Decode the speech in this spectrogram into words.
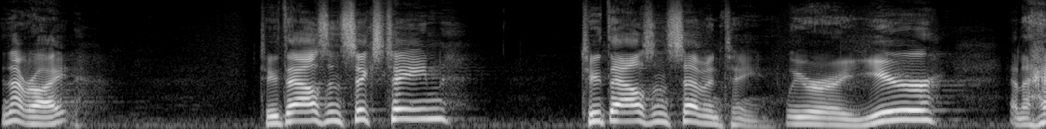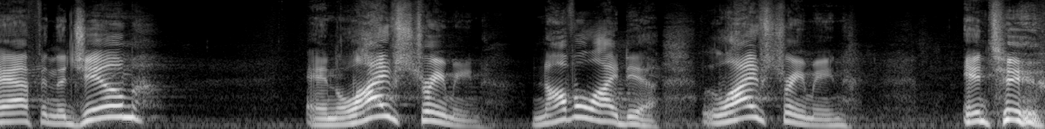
that right? 2016 2017. We were a year and a half in the gym and live streaming, novel idea, live streaming into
